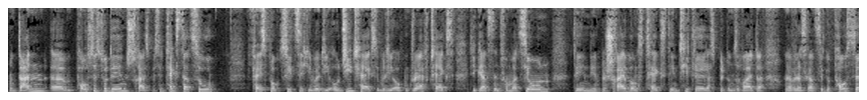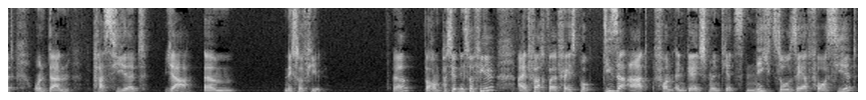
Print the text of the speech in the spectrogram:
Und dann ähm, postest du den, schreibst ein bisschen Text dazu. Facebook zieht sich über die OG-Tags, über die Open Graph Tags die ganzen Informationen, den, den Beschreibungstext, den Titel, das Bild und so weiter. Und dann wird das Ganze gepostet und dann passiert, ja, ähm, nicht so viel. Ja? Warum passiert nicht so viel? Einfach, weil Facebook diese Art von Engagement jetzt nicht so sehr forciert.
